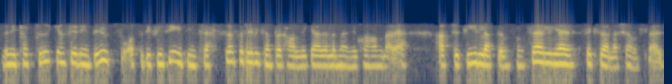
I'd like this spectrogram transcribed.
Men i praktiken ser det inte ut så. Så det finns ju inget intresse för till exempel halligar eller människohandlare att se till att den som säljer sexuella tjänster,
